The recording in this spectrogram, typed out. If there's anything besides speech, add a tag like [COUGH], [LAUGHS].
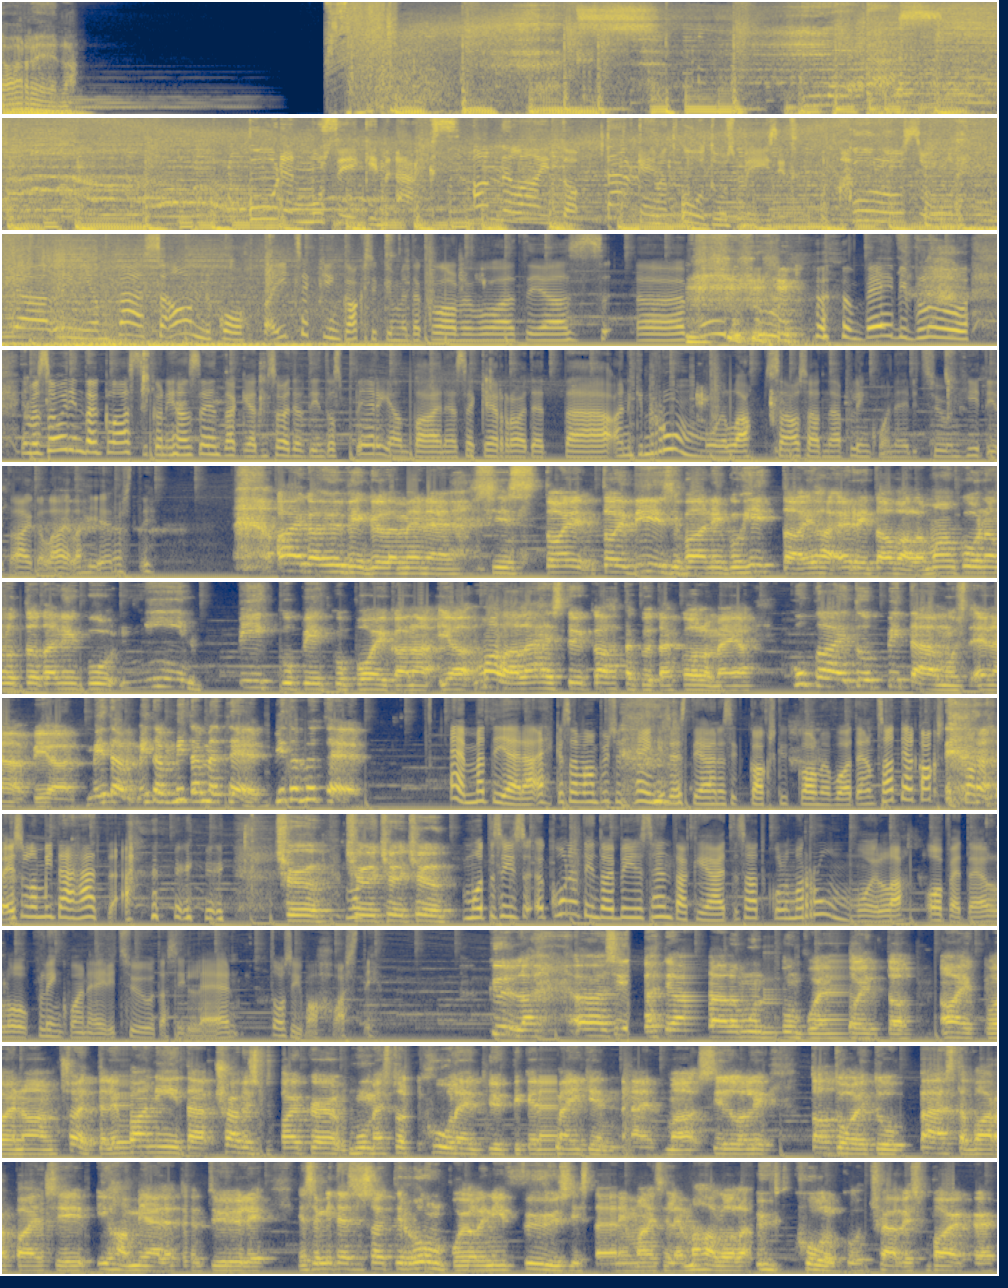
Yle Areena. Päässä on kohta itsekin 23-vuotias uh, Baby, Blue, [LAUGHS] Baby Blue. Ja mä soitin tämän klassikon ihan sen takia, että me soiteltiin tuossa perjantaina ja sä kerroit, että ainakin rummuilla sä osaat nämä Blink-182 hitit aika lailla hienosti. Aika hyvin kyllä menee. Siis toi, toi biisi vaan niinku hittaa ihan eri tavalla. Mä oon kuunnellut tota niinku niin pikku pikku poikana ja mä alan lähestyy 23 ja kuka ei tuu pitää musta enää pian. Mitä, mitä, mitä mä teen? Mitä mä teen? En mä tiedä, ehkä sä vaan pysyt henkisesti aina sit 23-vuotiaana, mutta sä oot vielä 22, ei sulla ole mitään hätää. [LAUGHS] True, true, true, true. Mutta siis kuunneltiin toi biisi sen takia, että sä oot kuulemma rummuilla opetellut Blink-182 silleen tosi vahvasti. Kyllä, siitä lähti aina mun rumpujen soitto aikoinaan. Soittelin vaan niitä. Travis Barker mun mielestä oli coolin tyyppi, kenen mä ikinä näin. Mä, sillä oli tatuoitu päästä varpaisiin, ihan mieletön tyyli. Ja se miten se soitti rumpuja oli niin fyysistä, niin mä olin silleen, mä haluan olla yhtä cool kuin Travis Barker.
